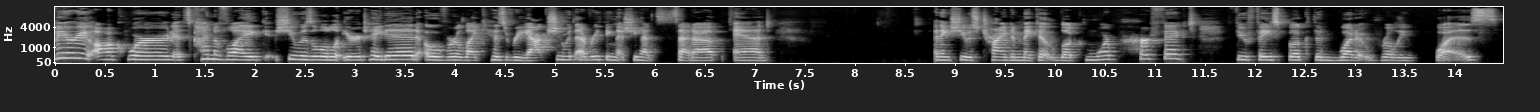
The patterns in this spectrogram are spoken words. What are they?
very awkward. It's kind of like she was a little irritated over like his reaction with everything that she had set up and I think she was trying to make it look more perfect through Facebook than what it really was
